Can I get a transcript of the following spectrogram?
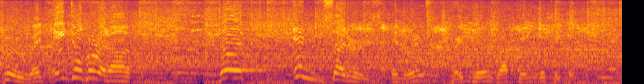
Haku and Angel Beretta, the Insiders, in the ring, Braden Rock King, the Kingdom.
